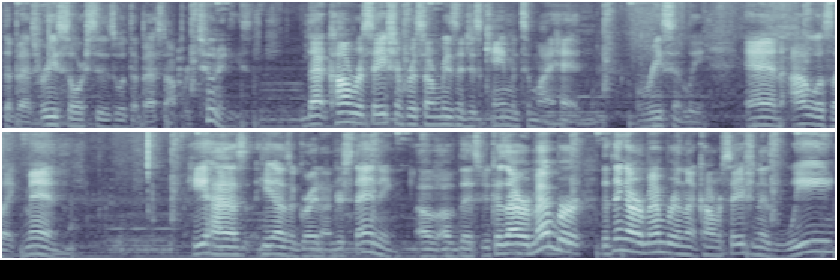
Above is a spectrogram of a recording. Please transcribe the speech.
the best resources, with the best opportunities. That conversation, for some reason, just came into my head recently. And I was like, man, he has he has a great understanding of, of this because I remember the thing I remember in that conversation is we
